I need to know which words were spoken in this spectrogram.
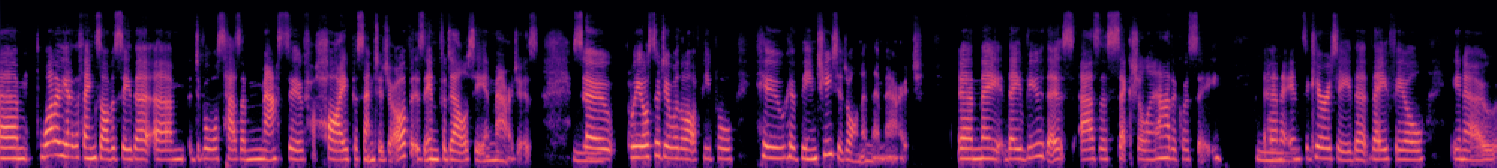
Um, one of the other things, obviously, that um, divorce has a massive high percentage of is infidelity in marriages. Mm. So we also deal with a lot of people who have been cheated on in their marriage and they they view this as a sexual inadequacy mm. and an insecurity that they feel you know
